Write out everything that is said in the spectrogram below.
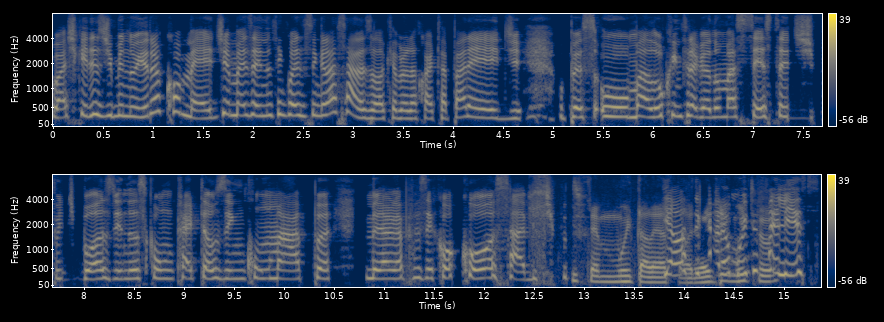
Eu acho que eles diminuíram a comédia, mas ainda tem coisas engraçadas. Ela quebrando a quarta parede, o, o maluco entregando uma cesta de, tipo, de boas-vindas com um cartãozinho com um mapa, melhor pra fazer cocô, sabe? Tipo, Isso é muito e aleatório. elas Eu achei ficaram muito, felizes.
